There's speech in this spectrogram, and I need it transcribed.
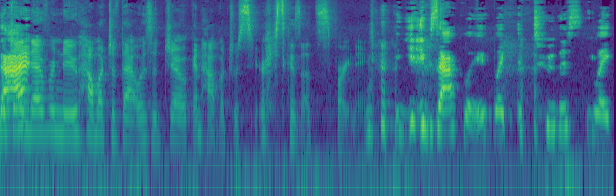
I never knew how much of that was a joke and how much was serious because that's frightening. exactly. Like to this like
